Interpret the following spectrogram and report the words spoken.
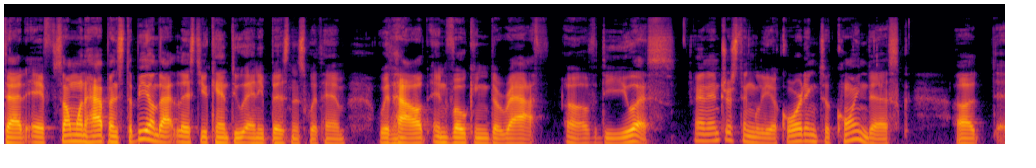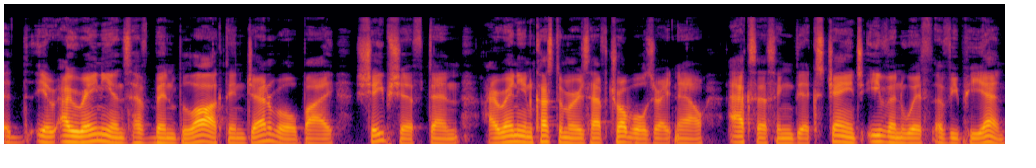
that if someone happens to be on that list, you can't do any business with him without invoking the wrath of the US. And interestingly, according to Coindesk, uh, Iranians have been blocked in general by Shapeshift, and Iranian customers have troubles right now accessing the exchange, even with a VPN.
